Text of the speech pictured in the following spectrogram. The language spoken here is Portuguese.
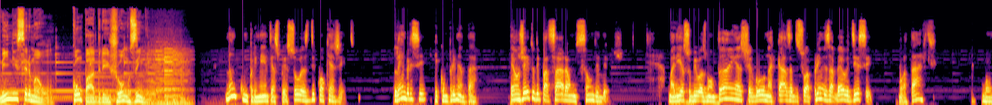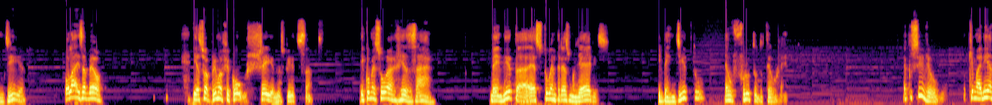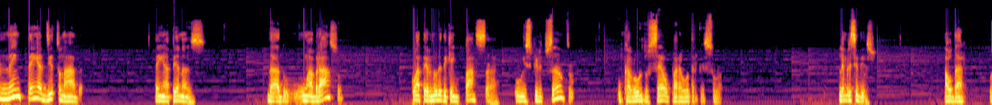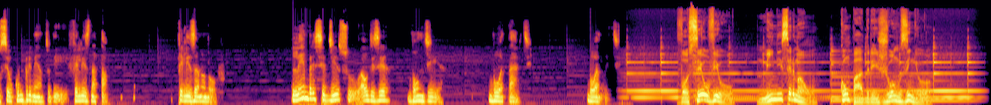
Mini Sermão, Compadre Joãozinho. Não cumprimente as pessoas de qualquer jeito. Lembre-se que cumprimentar é um jeito de passar a unção de Deus. Maria subiu as montanhas, chegou na casa de sua prima Isabel e disse: Boa tarde, bom dia. Olá, Isabel. E a sua prima ficou cheia do Espírito Santo e começou a rezar Bendita és tu entre as mulheres, e bendito é o fruto do teu ventre. É possível que Maria nem tenha dito nada, tenha apenas dado um abraço com a ternura de quem passa o Espírito Santo, o calor do céu para outra pessoa. Lembre-se disso. Ao dar o seu cumprimento de Feliz Natal, Feliz Ano Novo. Lembre-se disso ao dizer bom dia, boa tarde, boa noite. Você ouviu Mini Sermão, Compadre Joãozinho.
